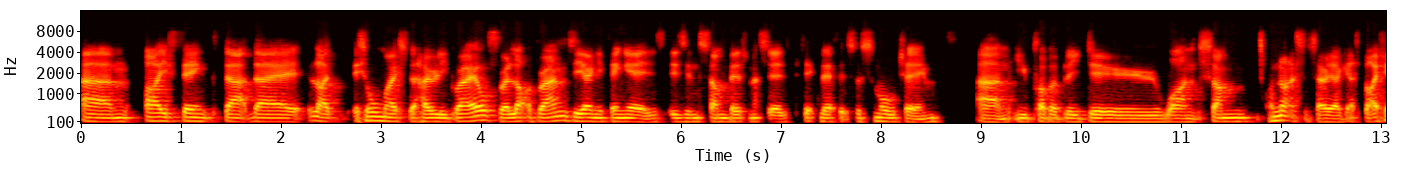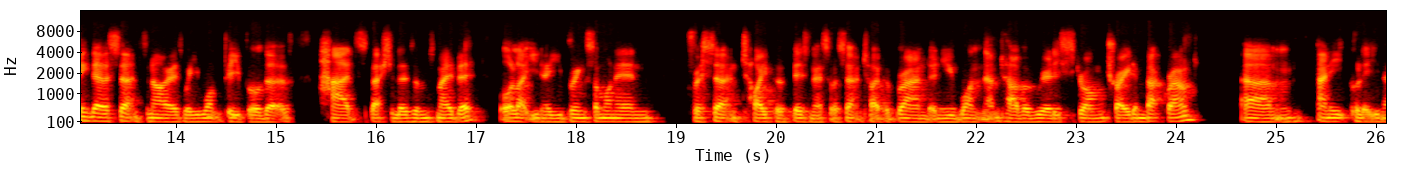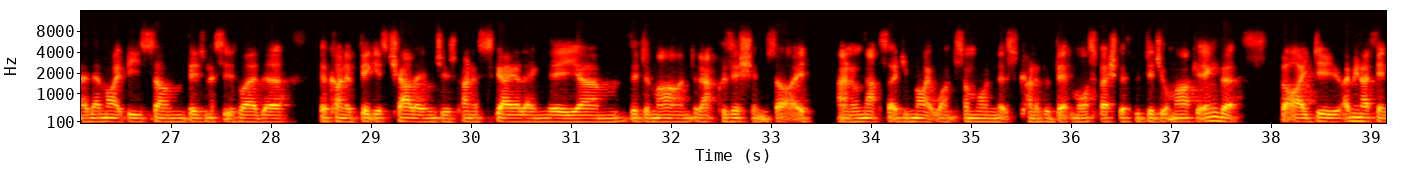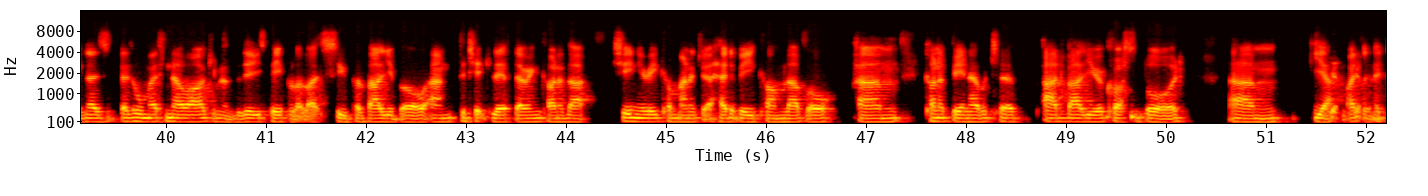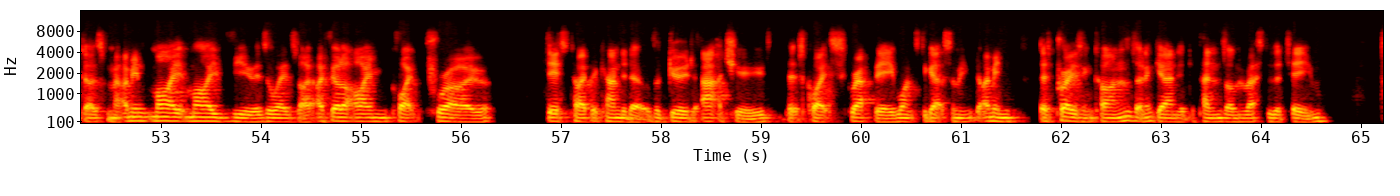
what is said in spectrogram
um, I think that they like it's almost the holy grail for a lot of brands. The only thing is, is in some businesses, particularly if it's a small team, um, you probably do want some, or not necessarily, I guess, but I think there are certain scenarios where you want people that have had specialisms, maybe, or like you know, you bring someone in for a certain type of business or a certain type of brand, and you want them to have a really strong trading background. Um, and equally, you know, there might be some businesses where the the kind of biggest challenge is kind of scaling the um, the demand and acquisition side. And on that side, you might want someone that's kind of a bit more specialist with digital marketing. But but I do, I mean, I think there's there's almost no argument that these people are like super valuable, and particularly if they're in kind of that senior ecom manager, head of ecom level, um, kind of being able to add value across the board. Um, yeah, yeah, I think it does. I mean, my my view is always like I feel like I'm quite pro this type of candidate with a good attitude that's quite scrappy, wants to get something. I mean, there's pros and cons, and again, it depends on the rest of the team.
